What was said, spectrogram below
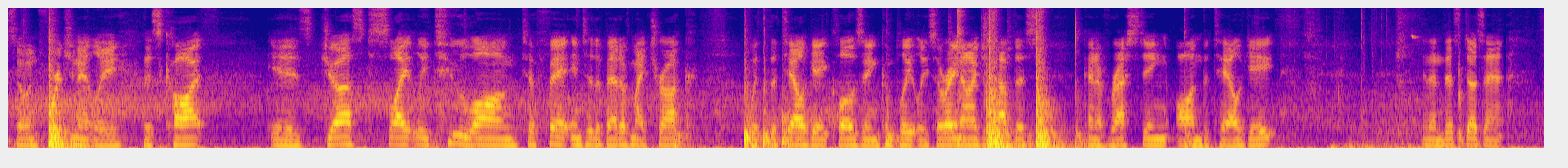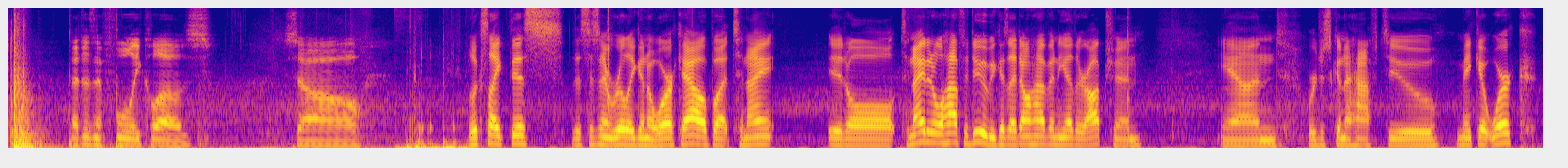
So unfortunately, this cot is just slightly too long to fit into the bed of my truck with the tailgate closing completely. So right now I just have this kind of resting on the tailgate. And then this doesn't, that doesn't fully close. So looks like this, this isn't really gonna work out, but tonight it'll, tonight it'll have to do because I don't have any other option and we're just gonna have to make it work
